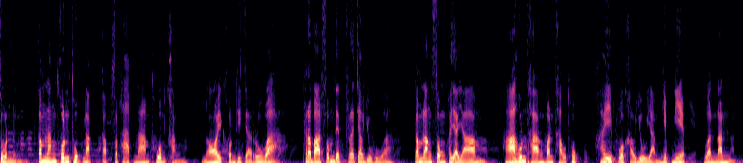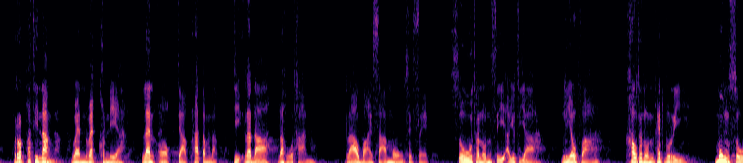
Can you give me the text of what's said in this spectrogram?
ส่วนหนึ่งกำลังทนทุกข์หนักกับสภาพน้ำท่วมขัง น้อยคนที่จะรู้ว่า พระบาทสมเด็จพระเจ้าอยู่หัวกำลังทรงพยายาม หาหนทางบรรเทาทุกข์ให้พวกเขาอยู่อย่างเงียบๆวันนั้น รถพระที่นั่งแวนแวคคอนเนีย แล่นออกจากพระตำหนักจิรดาระโหฐาน ราวบ่ายสามโมงเสร็จๆสู่ถนนศรีอยุธยา เลี้ยวฝา เข้าถนนเพชรบุรี มุ่งสู่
